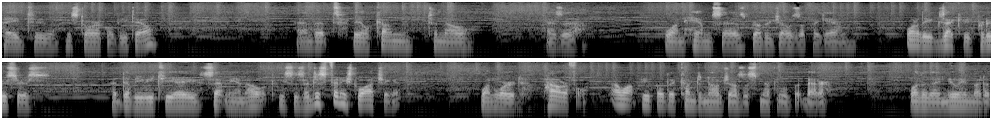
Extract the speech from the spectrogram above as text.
paid to historical detail, and that they'll come to know, as a one hymn says, Brother Joseph again. One of the executive producers at WETA sent me a note. He says, I just finished watching it. One word, powerful. I want people to come to know Joseph Smith a little bit better, whether they knew him, or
